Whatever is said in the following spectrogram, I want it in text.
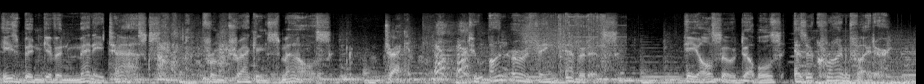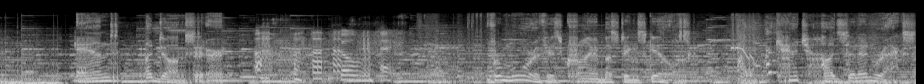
he's been given many tasks, from tracking smells Track to unearthing evidence. He also doubles as a crime fighter and a dog sitter. Go Rex. For more of his crime-busting skills, catch Hudson and Rex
